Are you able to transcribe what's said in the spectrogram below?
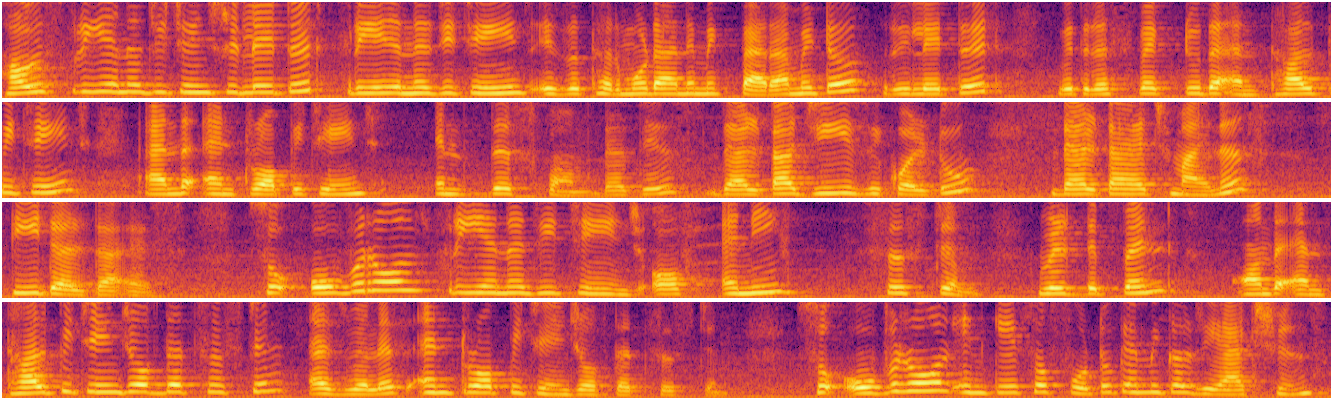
How is free energy change related? Free energy change is a thermodynamic parameter related with respect to the enthalpy change and the entropy change in this form that is delta G is equal to delta H minus T delta S. So overall free energy change of any system will depend on the enthalpy change of that system as well as entropy change of that system. So overall in case of photochemical reactions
